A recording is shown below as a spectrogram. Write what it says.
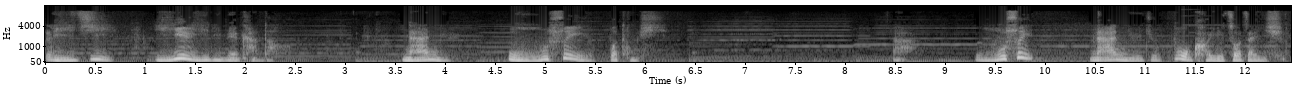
《礼记·仪礼》里面看到，男女五岁不同席，啊，五岁男女就不可以坐在一起了。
